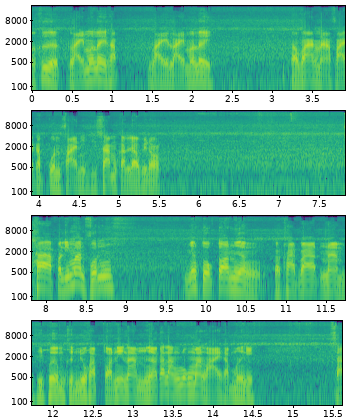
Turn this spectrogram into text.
ก็คือไหลมาเลยครับ ไหลไหลมาเลยแต่ว่างหนาไฟกับก้นไฟนี่ที่ซ้ำกันแล้วพี่น้อง ถ้าปริมาณฝนยังตกต่อเนื่องก็คาดว่าน้ำสิเพิ่มขึ้นอยู่ครับ ตอนนี้น้ำเหนือกำลังลงมาหลายครับมือนี้สะ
